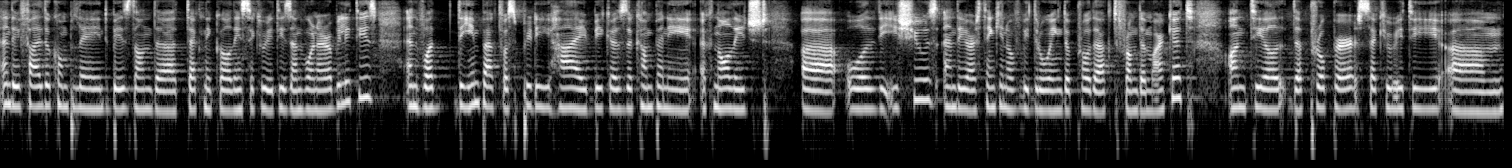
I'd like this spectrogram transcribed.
and they filed a complaint based on the technical insecurities and vulnerabilities and what the impact was pretty high because the company acknowledged uh, all the issues and they are thinking of withdrawing the product from the market until the proper security um,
